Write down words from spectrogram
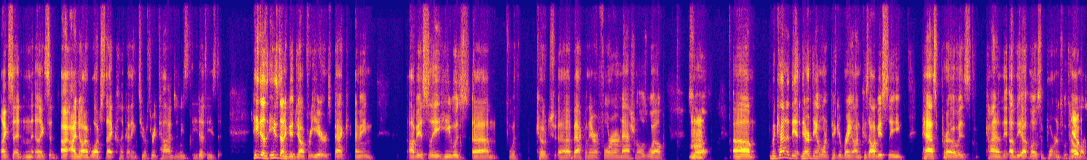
like I said, like I said, I, I know I've watched that clinic I think two or three times, and he's he does he's he does he's done a good job for years. Back, I mean, obviously he was um, with coach uh, back when they were at Florida International as well. So, mm-hmm. um, but kind of the, the other thing I want to pick your brain on because obviously pass pro is kind of the of the utmost importance with how yep. much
